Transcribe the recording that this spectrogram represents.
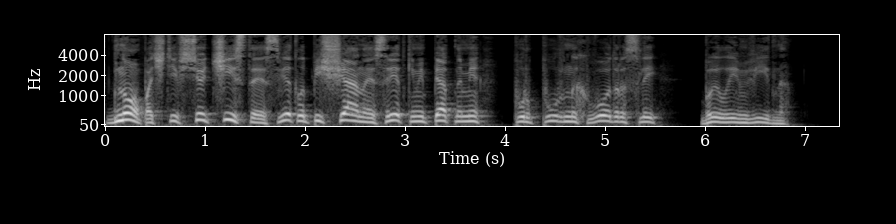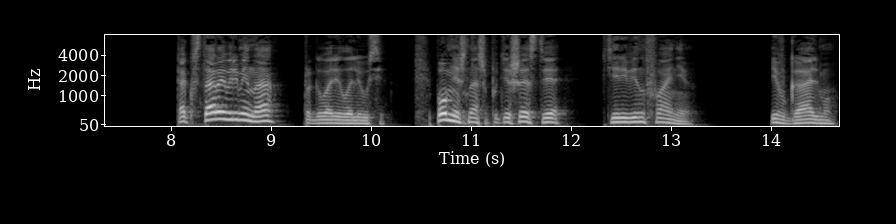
Дно почти все чистое, светло-песчаное, с редкими пятнами пурпурных водорослей, было им видно. Как в старые времена, — проговорила Люси. Помнишь наше путешествие в Теревинфанию? И в Гальму,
